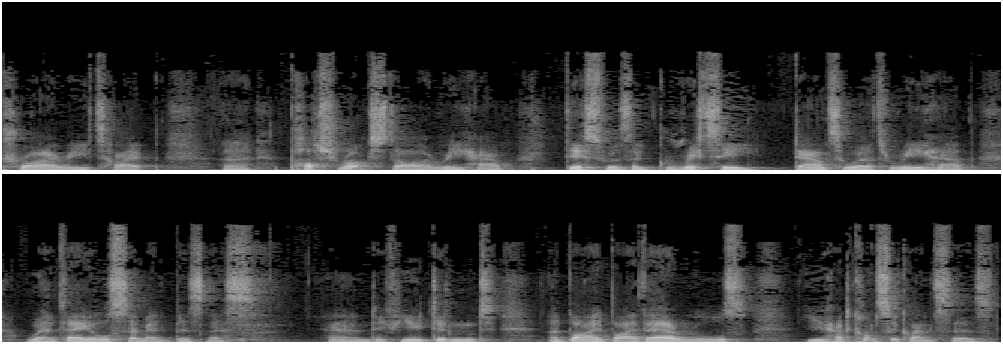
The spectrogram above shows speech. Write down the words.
priory type uh, posh rock star rehab. This was a gritty, down to earth rehab where they also meant business. And if you didn't abide by their rules, you had consequences,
